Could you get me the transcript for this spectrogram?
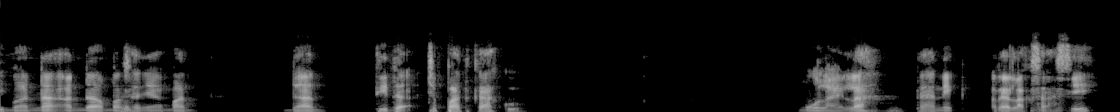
di mana Anda merasa nyaman dan tidak cepat kaku. Mulailah teknik relaksasi.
